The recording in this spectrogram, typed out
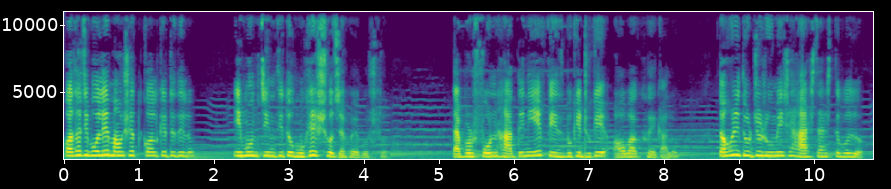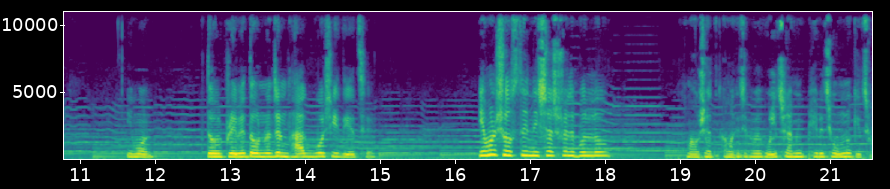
কথাটি বলে মাউসাদ কল কেটে দিল। ইমন চিন্তিত মুখে সোজা হয়ে বসল। তারপর ফোন হাতে নিয়ে ফেসবুকে ঢুকে অবাক হয়ে গেল। তখনই তুর্য রুমে এসে হাসতে হাসতে বলল, ইমন তোর প্রেমে তো অন্যজন ভাগ বসিয়ে দিয়েছে। এমন স্বস্তির নিঃশ্বাস ফেলে বলল, মাউসাদ, আমাকে যেভাবে বলেছিল, আমি ভেবেছি অন্য কিছু।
